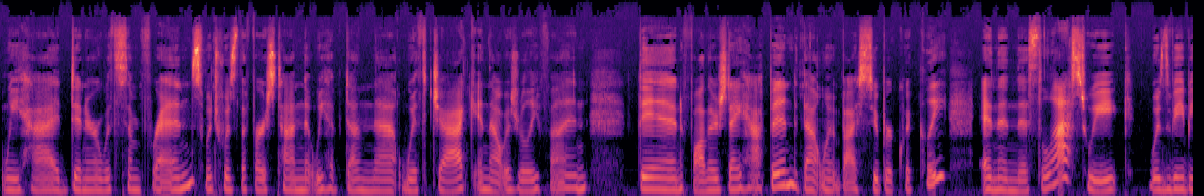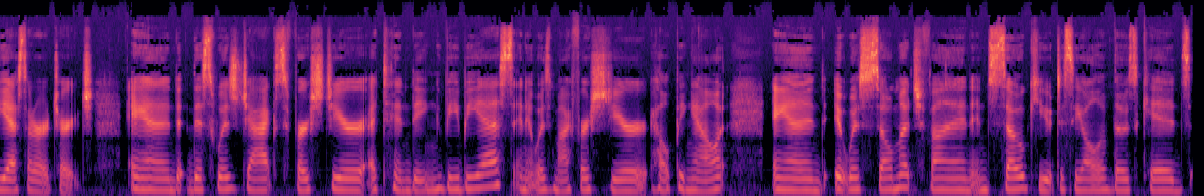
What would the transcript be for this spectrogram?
we had dinner with some friends, which was the first time that we have done that with Jack, and that was really fun. Then Father's Day happened. That went by super quickly. And then this last week was VBS at our church. And this was Jack's first year attending VBS, and it was my first year helping out. And it was so much fun and so cute to see all of those kids.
